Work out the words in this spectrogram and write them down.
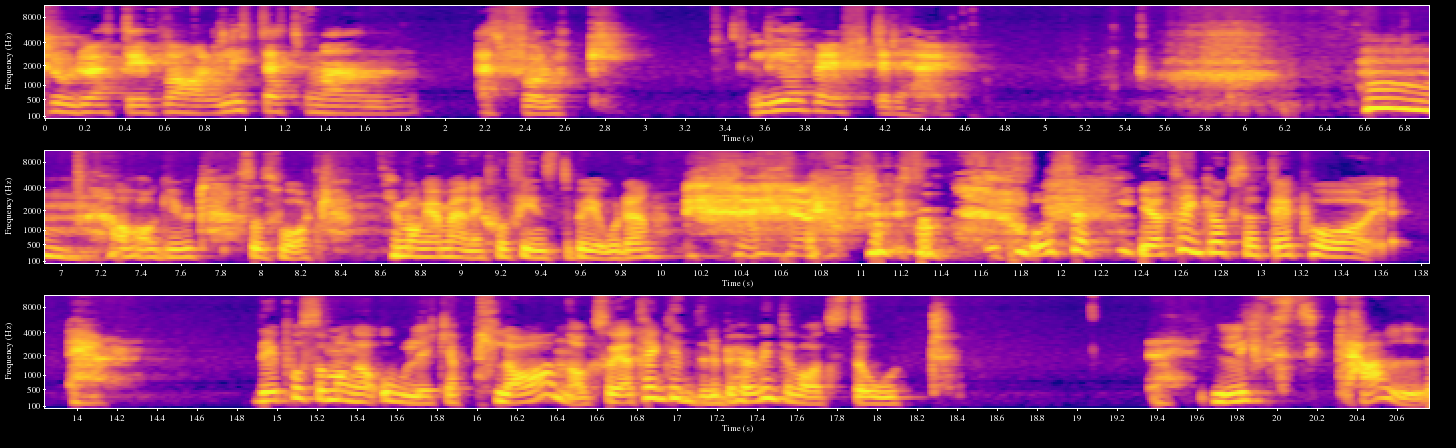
tror du att det är vanligt att, man, att folk lever efter det här? Mm, ja, mm. oh, gud, så svårt. Hur många människor finns det på jorden? och sen, jag tänker också att det är på det är på så många olika plan också. Jag tänker inte, det behöver inte vara ett stort eh, livskall.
